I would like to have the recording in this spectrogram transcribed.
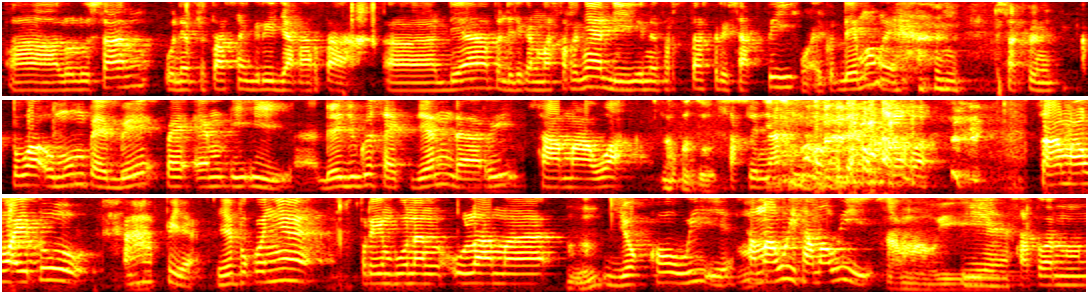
uh, lulusan Universitas Negeri Jakarta. Uh, dia pendidikan masternya di Universitas Trisakti. Wah, ikut demo nggak ya? Trisakti nih. Ketua Umum PB PMII. Nah, dia juga sekjen dari Samawa. Apa tuh? Sakinah Samawa itu apa ya? Ya pokoknya perhimpunan ulama Hmm? Jokowi ya. Samawi, Samawi. Samawi. Iya, Satuan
